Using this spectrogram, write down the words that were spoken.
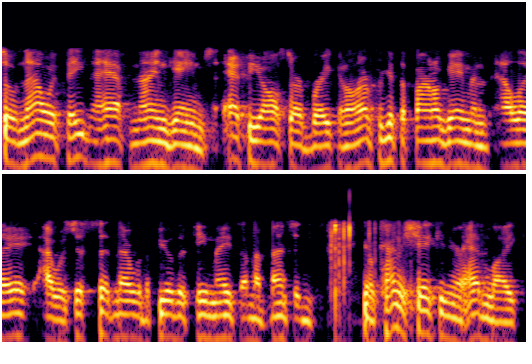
So now it's eight and a half, nine games at the All Star break. And I'll never forget the final game in LA. I was just sitting there with a few of the teammates on the bench and, you know, kind of shaking your head like,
